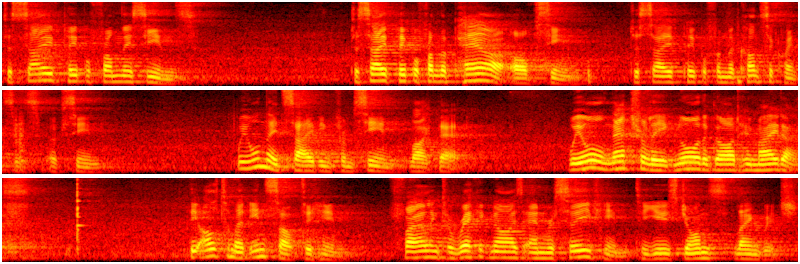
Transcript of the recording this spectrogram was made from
to save people from their sins, to save people from the power of sin, to save people from the consequences of sin. We all need saving from sin like that. We all naturally ignore the God who made us. The ultimate insult to Him, failing to recognise and receive Him, to use John's language.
